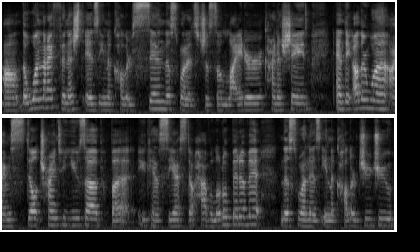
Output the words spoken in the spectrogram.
Uh, the one that I finished is in the color Sin. This one is just a lighter kind of shade. And the other one I'm still trying to use up, but you can see I still have a little bit of it. This one is in the color Juju.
